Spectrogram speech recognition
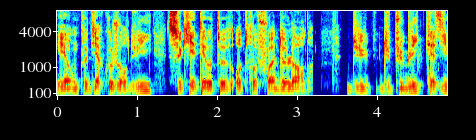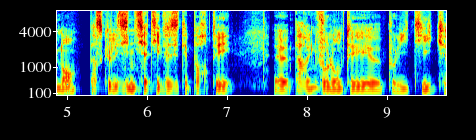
Et on peut dire qu'aujourd'hui, ce qui était autrefois de l'ordre du, public quasiment, parce que les initiatives étaient portées euh, par une volonté euh, politique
